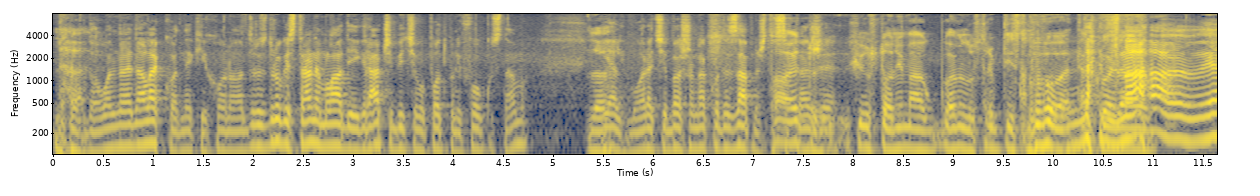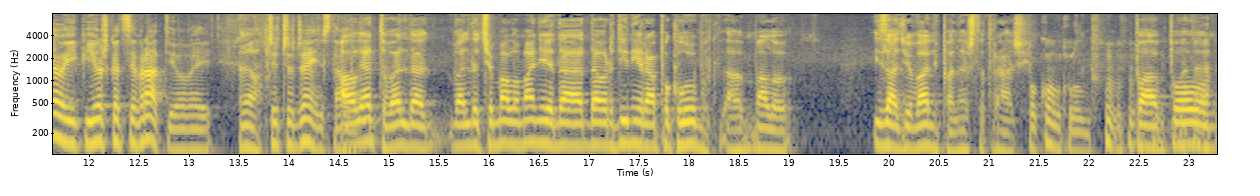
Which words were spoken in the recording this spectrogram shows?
Da. Dovoljno je daleko od nekih ono. S druge strane, mladi igrači, bit ćemo potpuni fokus tamo. Da. Jeli, morat će baš onako da zapne što pa, se eto, kaže. Houston ima gomilu striptease klubova, tako da... Zna, evo i još kad se vrati ovaj ja. Chicha James tamo. Ali eto, valjda, valjda će malo manje da, da ordinira po klubu, da malo izađe vani pa nešto traži. Po kom klubu? pa po ovom,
